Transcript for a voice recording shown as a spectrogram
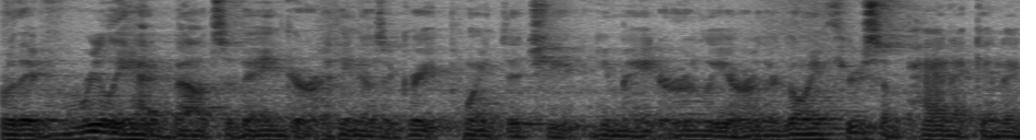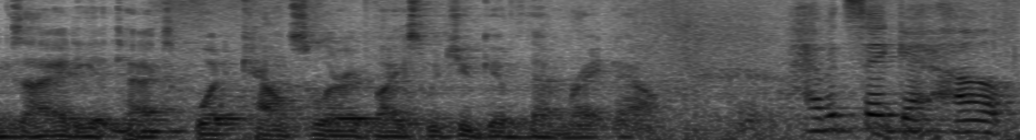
or they've really had bouts of anger. I think that was a great point that you, you made earlier. They're going through some panic and anxiety attacks. What counselor advice would you give them right now? I would say get help.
